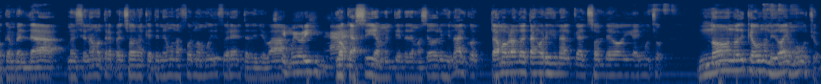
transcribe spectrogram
Porque en verdad mencionamos tres personas que tenían una forma muy diferente de llevar Y muy original. lo que hacían, ¿me entiendes? Demasiado original. Estamos hablando de tan original que al sol de hoy hay mucho. No, no di que uno ni dos, hay mucho.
